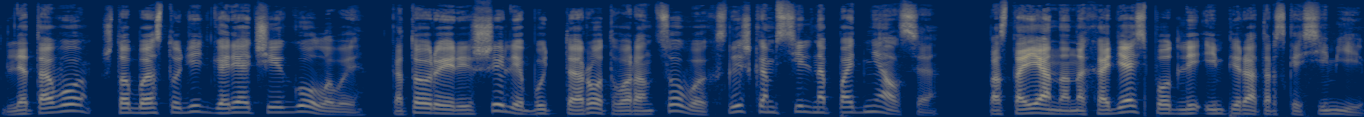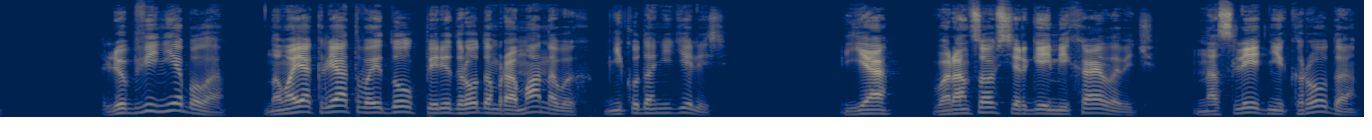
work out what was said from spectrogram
Для того, чтобы остудить горячие головы, которые решили, будто род Воронцовых слишком сильно поднялся, постоянно находясь подле императорской семьи. Любви не было, но моя клятва и долг перед родом Романовых никуда не делись. Я, Воронцов Сергей Михайлович, наследник рода,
